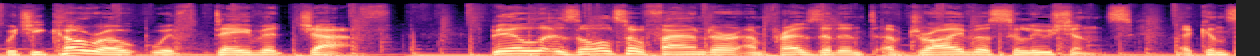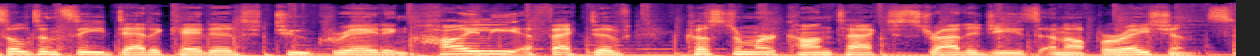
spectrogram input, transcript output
which he co wrote with David Jaffe. Bill is also founder and president of Driva Solutions, a consultancy dedicated to creating highly effective customer contact strategies and operations.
